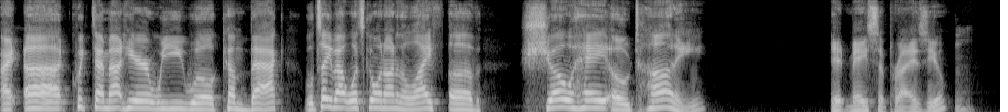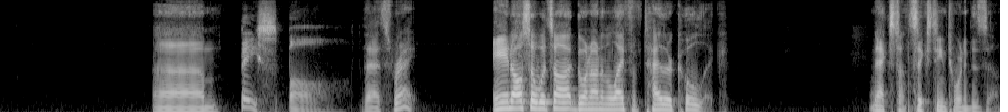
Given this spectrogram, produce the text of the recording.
All right, uh, quick time out here. We will come back. We'll tell you about what's going on in the life of Shohei Ohtani. It may surprise you. Um, Baseball. that's right. And also what's on, going on in the life of Tyler Kolek. Next on 1620 The Zone.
